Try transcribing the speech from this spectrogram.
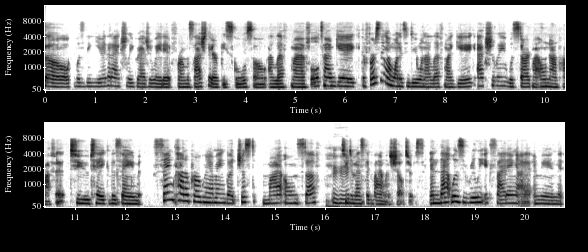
So it was the year that I actually graduated from massage therapy school. So I left my full-time gig. The first thing I wanted to do when I left my gig actually was start my own nonprofit to take the same same kind of programming, but just my own stuff mm-hmm. to domestic violence shelters. And that was really exciting. I, I mean,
